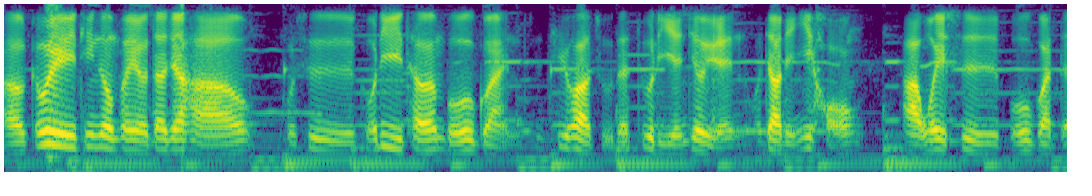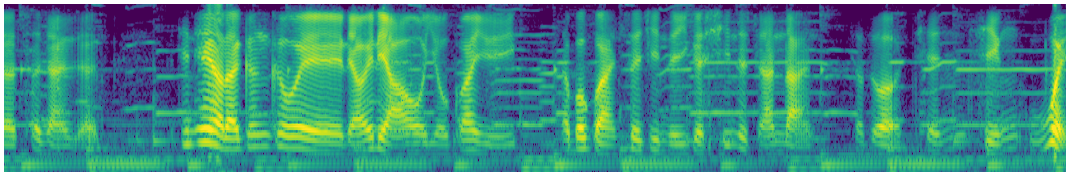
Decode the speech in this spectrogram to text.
好各位听众朋友，大家好，我是国立台湾博物馆计划组的助理研究员，我叫林一宏啊，我也是博物馆的策展人。今天要来跟各位聊一聊有关于台博馆最近的一个新的展览，叫做《前行无畏：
